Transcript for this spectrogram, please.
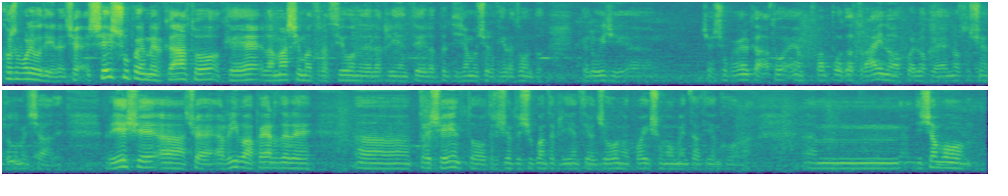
cosa volevo dire? Cioè, se il supermercato, che è la massima attrazione della clientela, per diciamocelo che era tondo, che Luigi, eh, cioè il supermercato è un, fa un po' da traino a quello che è il nostro centro commerciale, riesce a, cioè, arriva a perdere uh, 300-350 clienti al giorno e poi sono aumentati ancora. Um, diciamo,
